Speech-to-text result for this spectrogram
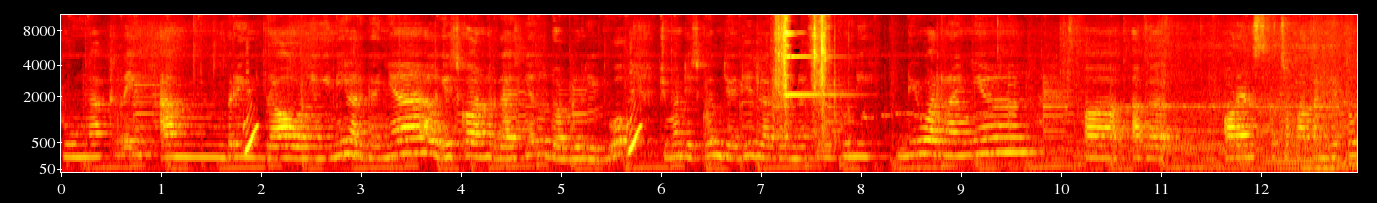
bunga kering ambring brown yang ini harganya lagi diskon harga aslinya tuh 20.000 cuma diskon jadi 18.000 nih ini warnanya uh, agak orange kecoklatan gitu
